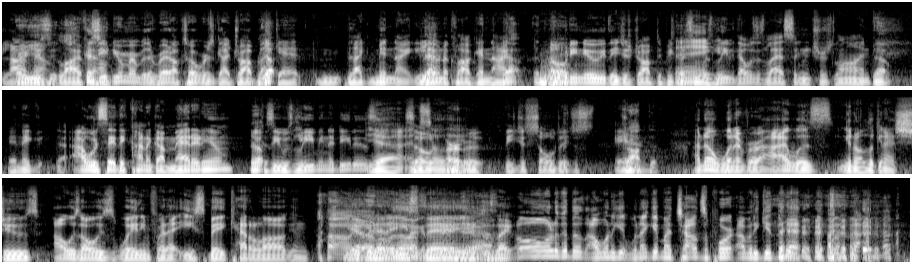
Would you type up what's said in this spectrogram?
live They're now. live Because you, you remember the Red October's got dropped like at mm, like midnight, eleven Yep. o'clock at night. Yep. And Nobody knew. They just dropped it because he was leaving. That was his last signature line. Yep. And they, I would say they kind of got mad at him Yep. because he was leaving Adidas. Yeah, and So, so they- or they just sold it. they just dropped it. I know whenever I was, you know, looking at shoes, I was always waiting for that East Bay catalog and Oh, looking yeah, at that? East Back in the Bay. day, yeah. It's like, oh, look at those. I want to get, when I get my child support, I'm going to get that.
